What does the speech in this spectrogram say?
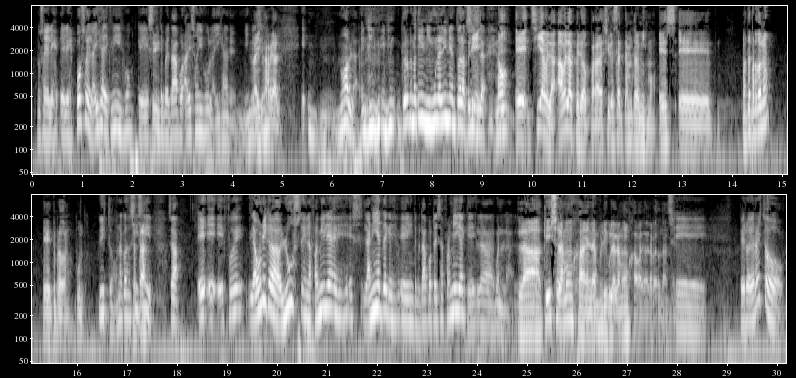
no sé, el, el esposo de la hija de Clint Eastwood, que es Sí. interpretada por Alison Eastwood, la hija de La hija real. eh, no habla, en- en- en- creo que no tiene ninguna línea en toda la película. Sí, no, El- eh, sí habla. Habla, pero para decir exactamente lo mismo. Es, eh, no te perdono, eh, te perdono. Punto. Listo, una cosa así, sí. O sea, eh, eh, eh, fue la única luz en la familia es, es la nieta que es eh, interpretada por Teresa Farmiga, que es la, bueno, la, La que hizo la monja en la película La monja, valga la redundancia. eh, pero el resto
